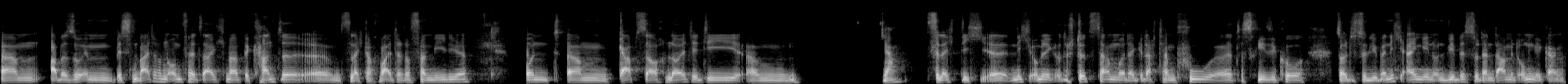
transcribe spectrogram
Ähm, aber so im bisschen weiteren Umfeld, sage ich mal, Bekannte, äh, vielleicht auch weitere Familie. Und ähm, gab es auch Leute, die ähm, ja, vielleicht dich äh, nicht unbedingt unterstützt haben oder gedacht haben, puh, äh, das Risiko solltest du lieber nicht eingehen? Und wie bist du dann damit umgegangen?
